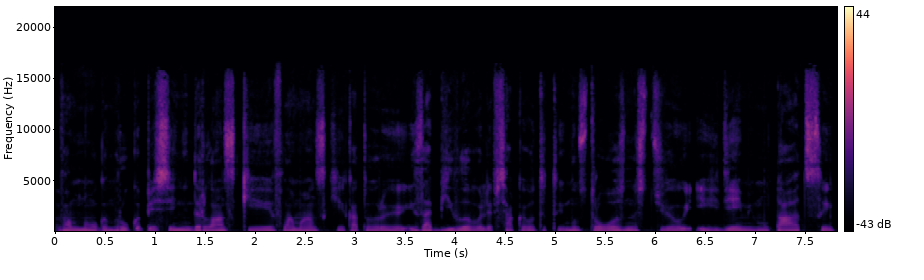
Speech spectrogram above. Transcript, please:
во многом, рукописи нидерландские, фламандские, которые изобиловали всякой вот этой монструозностью и идеями мутаций,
